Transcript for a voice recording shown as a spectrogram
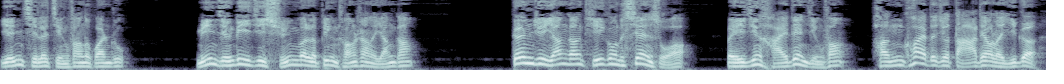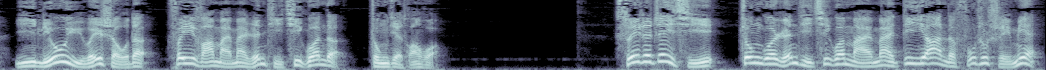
引起了警方的关注。民警立即询问了病床上的杨刚，根据杨刚提供的线索，北京海淀警方很快的就打掉了一个以刘宇为首的非法买卖人体器官的中介团伙。随着这起中国人体器官买卖第一案的浮出水面，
